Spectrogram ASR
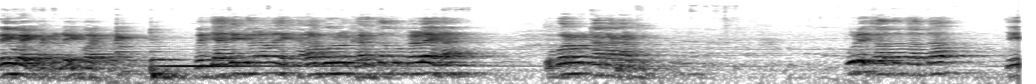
लई वाईट वाटलं लई वाईट वाटलं. पण ज्याच्या जीवनामध्ये खरा बरोबर खर्च तो कळलाय ना तो बरोबर काना काढतो. पुढे चालता चालता ते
